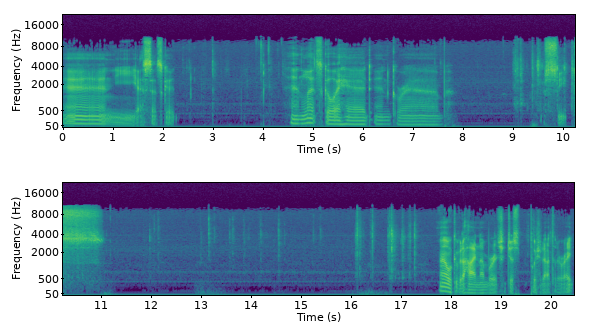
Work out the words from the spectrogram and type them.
And yes, that's good. And let's go ahead and grab receipts. Well, we'll give it a high number. It should just push it out to the right.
